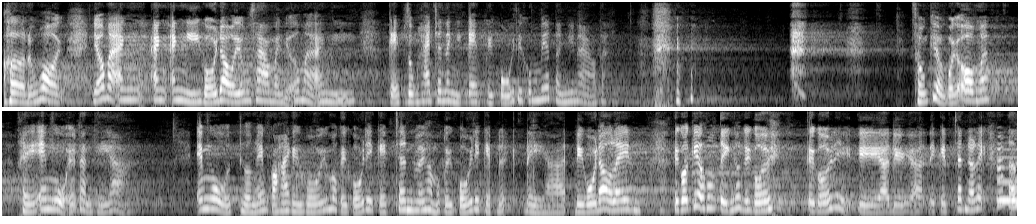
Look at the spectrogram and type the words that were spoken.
ờ đúng rồi. Nhớ mà anh anh anh nghỉ gối đầu thì không sao mà nhớ mà anh nghỉ kẹp dùng hai chân anh nghỉ kẹp cái gối thì không biết là như nào ta. Sống kiểu gối ôm á. Thế em ngủ em toàn thế à em ngủ thường em có hai cái gối một cái gối để kẹp chân với cả một cái gối để kẹp để để, để gối đầu lên. Cái gối kia không tính rồi cái gối cái gối để để à, để à, để kẹp chân nó lại khác đó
